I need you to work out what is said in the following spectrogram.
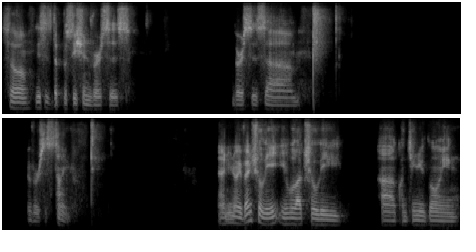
So this is the position versus versus um, versus time. And you know, eventually it will actually uh, continue going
